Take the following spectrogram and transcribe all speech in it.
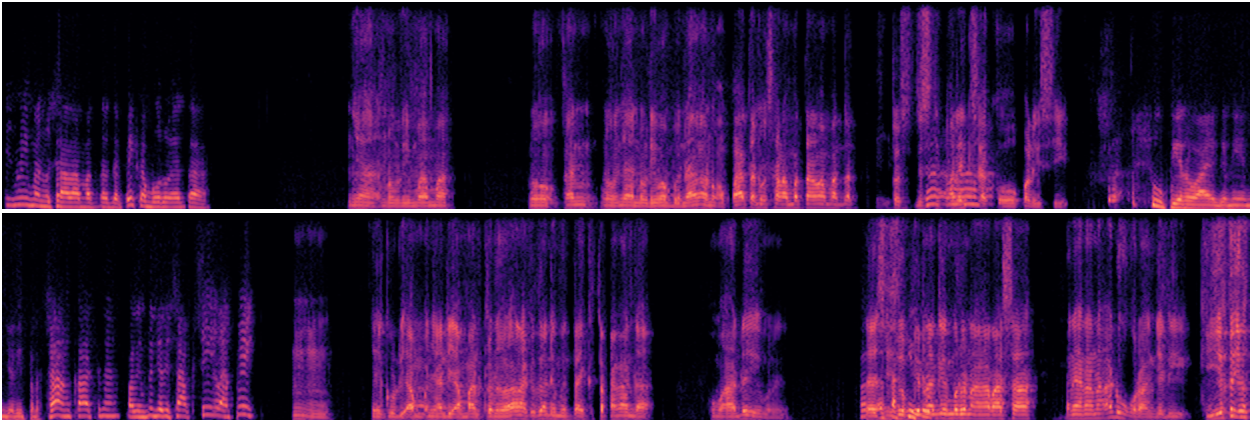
lima nu salamat teh tapi kaburu eta nya anu lima mah nu kan nu nya anu lima benang anu opat anu salamat salamat terus geus diperiksa ku polisi. Supir wae geunin jadi tersangka cina. Paling itu jadi saksi lah pik heeh ya kudu diamannya diamankeun heula lah gitu diminta keterangan da kumaha deui mun. Da si Saksi supir itu. lagi meureun ngarasa aneh-aneh aduh orang jadi kieu ya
